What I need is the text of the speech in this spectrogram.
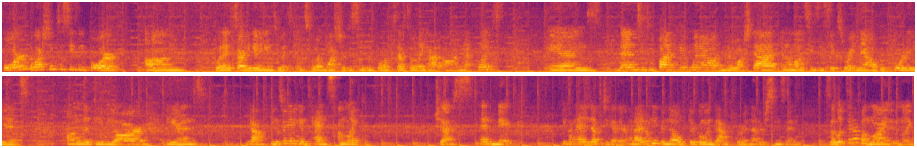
four. I watched up to season four um, when I started getting into it. So I watched up to season four because that's all they had on Netflix. And then season five went out and then I watched that. And I'm on season six right now, recording it on the DVR. And yeah, things are getting intense. I'm like, Jess, and Nick, you gotta end up together. And I don't even know if they're going back for another season. Because I looked it up online and like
